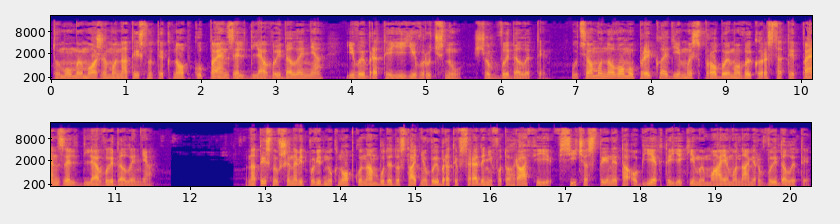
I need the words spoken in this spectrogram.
тому ми можемо натиснути кнопку Пензель для видалення і вибрати її вручну, щоб видалити. У цьому новому прикладі ми спробуємо використати пензель для видалення. Натиснувши на відповідну кнопку, нам буде достатньо вибрати всередині фотографії всі частини та об'єкти, які ми маємо намір видалити.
